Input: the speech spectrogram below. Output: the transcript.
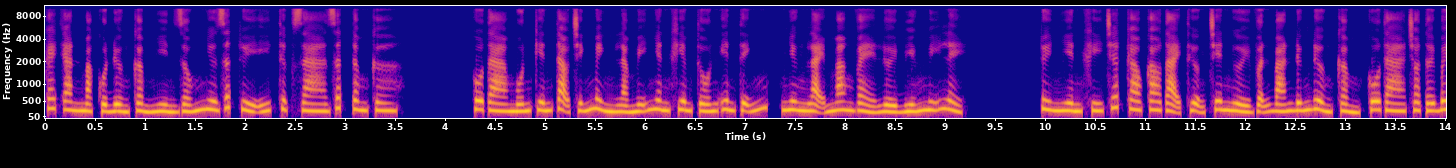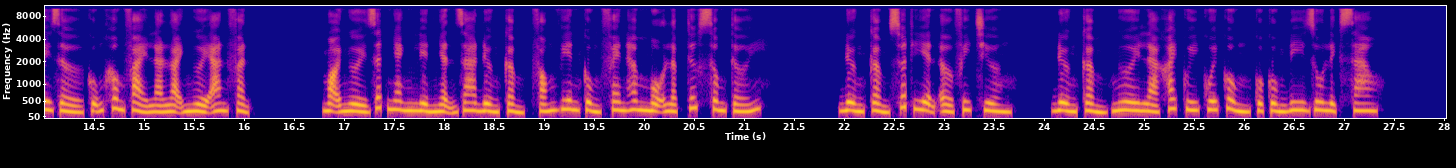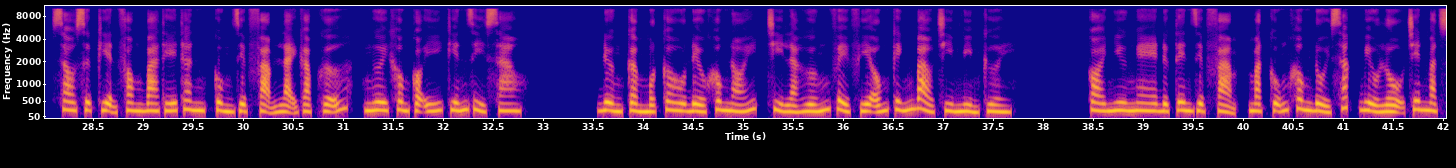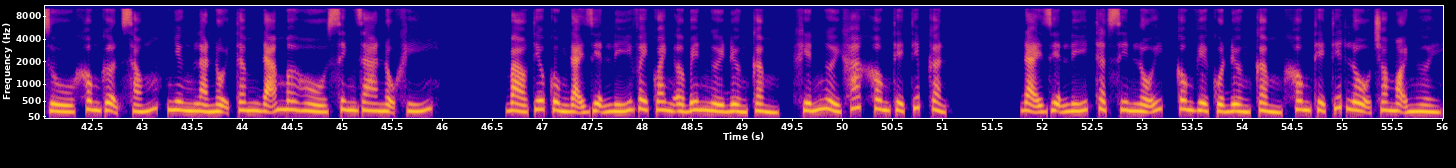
Cách ăn mặc của đường cầm nhìn giống như rất tùy ý thực ra rất tâm cơ. Cô ta muốn kiến tạo chính mình là mỹ nhân khiêm tốn yên tĩnh, nhưng lại mang vẻ lười biếng mỹ lệ. Tuy nhiên khí chất cao cao tại thượng trên người vẫn bán đứng đường cầm cô ta cho tới bây giờ cũng không phải là loại người an phận. Mọi người rất nhanh liền nhận ra đường cầm, phóng viên cùng fan hâm mộ lập tức xông tới. Đường cầm xuất hiện ở phi trường. Đường cầm, ngươi là khách quý cuối cùng của cùng đi du lịch sao? Sau sự kiện phong ba thế thân cùng Diệp Phạm lại gặp gỡ, ngươi không có ý kiến gì sao? Đường cầm một câu đều không nói, chỉ là hướng về phía ống kính bảo trì mỉm cười. Coi như nghe được tên Diệp Phạm, mặt cũng không đổi sắc biểu lộ trên mặt dù không gợn sóng, nhưng là nội tâm đã mơ hồ sinh ra nộ khí. Bảo tiêu cùng đại diện Lý vây quanh ở bên người đường cầm, khiến người khác không thể tiếp cận. Đại diện Lý thật xin lỗi, công việc của đường cầm không thể tiết lộ cho mọi người.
